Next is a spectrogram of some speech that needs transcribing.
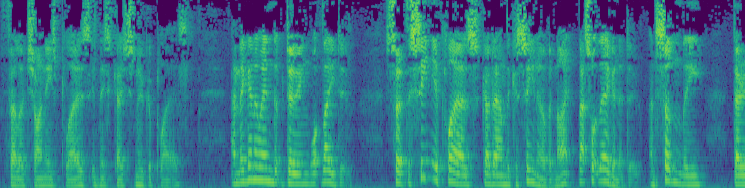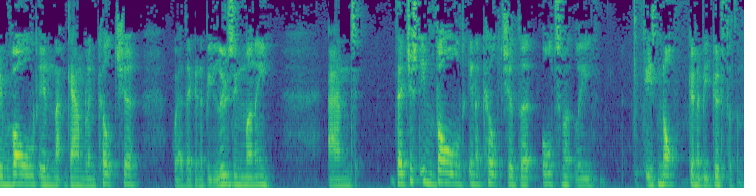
fellow Chinese players, in this case snooker players, and they're going to end up doing what they do. So if the senior players go down the casino overnight, that's what they're going to do. And suddenly they're involved in that gambling culture where they're going to be losing money and they're just involved in a culture that ultimately is not going to be good for them.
